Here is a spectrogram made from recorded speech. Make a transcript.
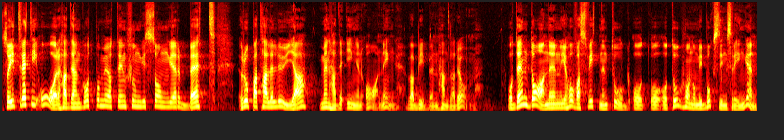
Så i 30 år hade han gått på möten, sjungit sånger, bett, ropat halleluja, men hade ingen aning vad Bibeln handlade om. Och den dagen när Jehovas vittnen tog, och, och, och tog honom i boxningsringen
